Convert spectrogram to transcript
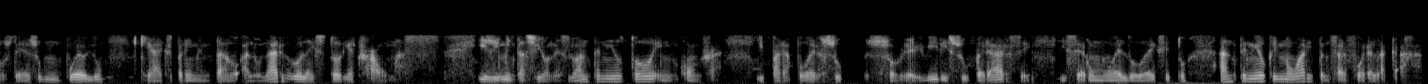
Ustedes son un pueblo que ha experimentado a lo largo de la historia traumas y limitaciones, lo han tenido todo en contra y para poder sobrevivir y superarse y ser un modelo de éxito, han tenido que innovar y pensar fuera de la caja.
